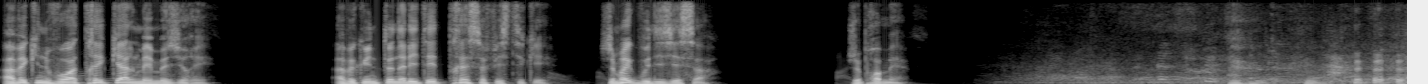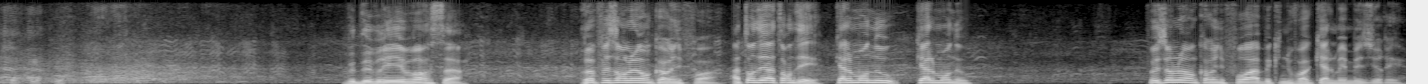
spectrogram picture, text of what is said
avec une voix très calme et mesurée. Avec une tonalité très sophistiquée. J'aimerais que vous disiez ça. Je promets. Vous devriez voir ça. Refaisons-le encore une fois. Attendez, attendez. Calmons-nous, calmons-nous. Faisons-le encore une fois avec une voix calme et mesurée.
